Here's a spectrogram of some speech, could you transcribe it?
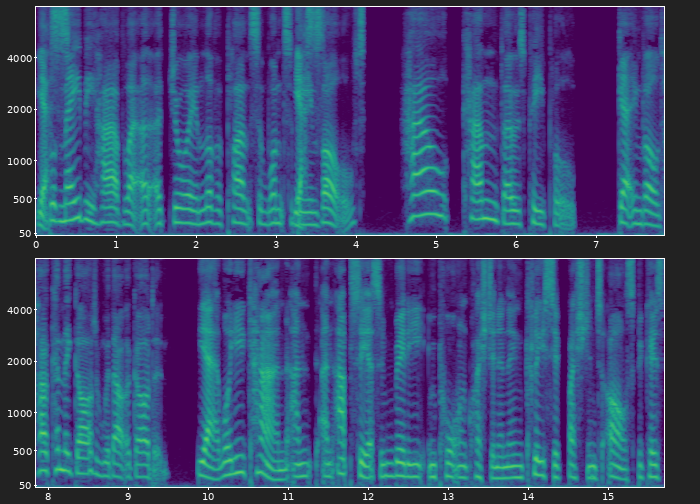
Yes. but maybe have like a, a joy and love of plants and want to Yes. be involved. How can those people get involved? How can they garden without a garden? Yeah, well, you can, and and absolutely, that's a really important question, and an inclusive question to ask because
